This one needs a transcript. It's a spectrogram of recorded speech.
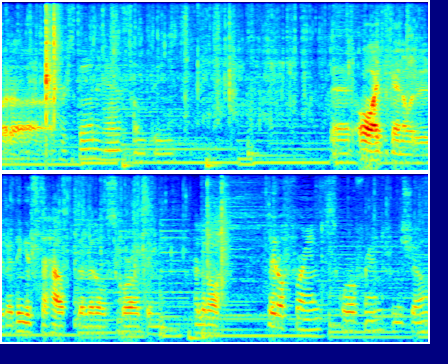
But, uh, stand has something that, oh, I think I know what it is. I think it's to help the little squirrel thing, her little, little friend, squirrel friend from the show,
